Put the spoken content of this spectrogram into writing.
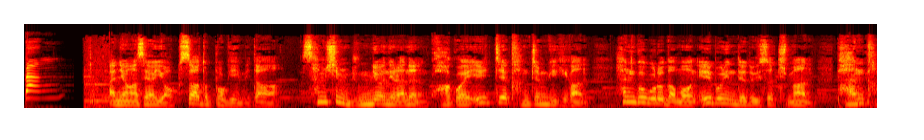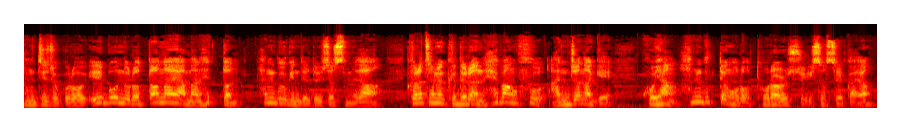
팟빵 안녕하세요. 역사 돋보기입니다. 36년이라는 과거의 일제 강점기 기간 한국으로 넘어온 일본인들도 있었지만 반강제적으로 일본으로 떠나야만 했던 한국인들도 있었습니다. 그렇다면 그들은 해방 후 안전하게 고향 한국 땅으로 돌아올 수 있었을까요?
